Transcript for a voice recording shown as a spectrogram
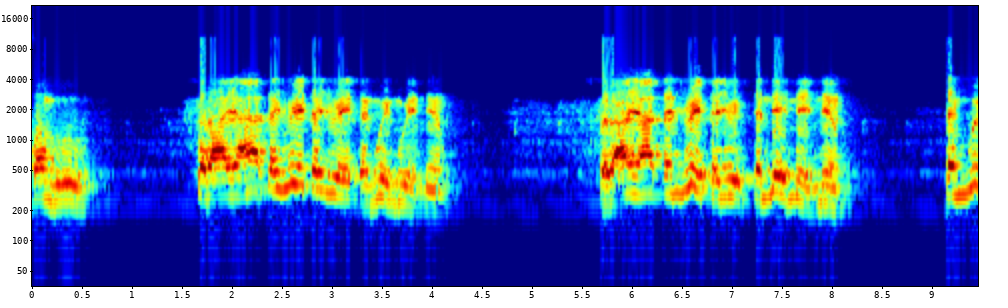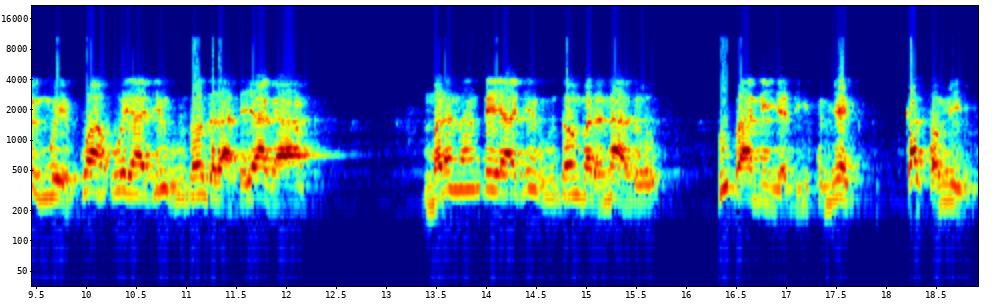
ပေါင်းကိုသရာယတရွေ့တရွေ့တငွေ့ငွေ့နှင်းသရာယတရွေ့တရွေ့တနေ့နေ့နှင်းတငွေ့ငွေ့ပွားအိုရခြင်းဟူသောသရတရားကမရဏံတရားခြင်းဟူသောမရဏတို့ဥပနိယတိအမျက်ကတ်ဆောင်၍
